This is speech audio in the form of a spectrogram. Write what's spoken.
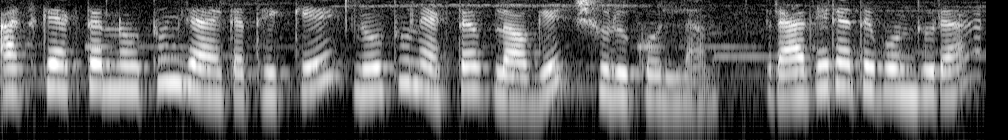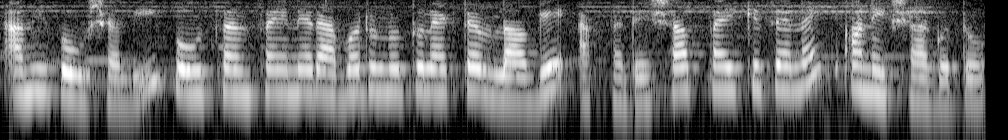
আজকে একটা নতুন জায়গা থেকে নতুন একটা ব্লগে শুরু করলাম। রাধে রাধে বন্ধুরা, আমি পৌশালী। পৌ সানসাইনের আবারও নতুন একটা ব্লগে আপনাদের সব বাইকে জানাই অনেক স্বাগত।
